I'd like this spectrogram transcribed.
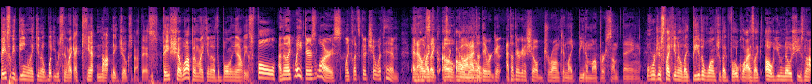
basically being like you know what you were saying. Like I can't not make jokes about this. They show up and like you know the bowling alley is full. and they're like, "Wait, there's Lars. Like, let's go chill with him." And, And I was like- like, I was "Oh like, oh, God!" I thought they were gonna. I thought they were gonna show up drunk and like beat him up or something. or just like you know like be the ones who like vocalize like oh you know she's not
